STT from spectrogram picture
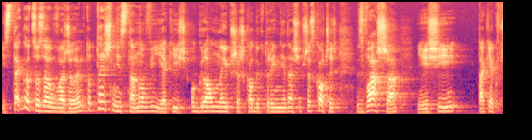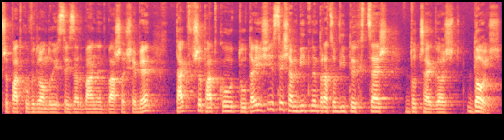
I z tego co zauważyłem, to też nie stanowi jakiejś ogromnej przeszkody, której nie da się przeskoczyć, zwłaszcza jeśli tak jak w przypadku wyglądu jesteś zadbany, dbasz o siebie, tak w przypadku tutaj, jeśli jesteś ambitny, pracowity, chcesz do czegoś dojść.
